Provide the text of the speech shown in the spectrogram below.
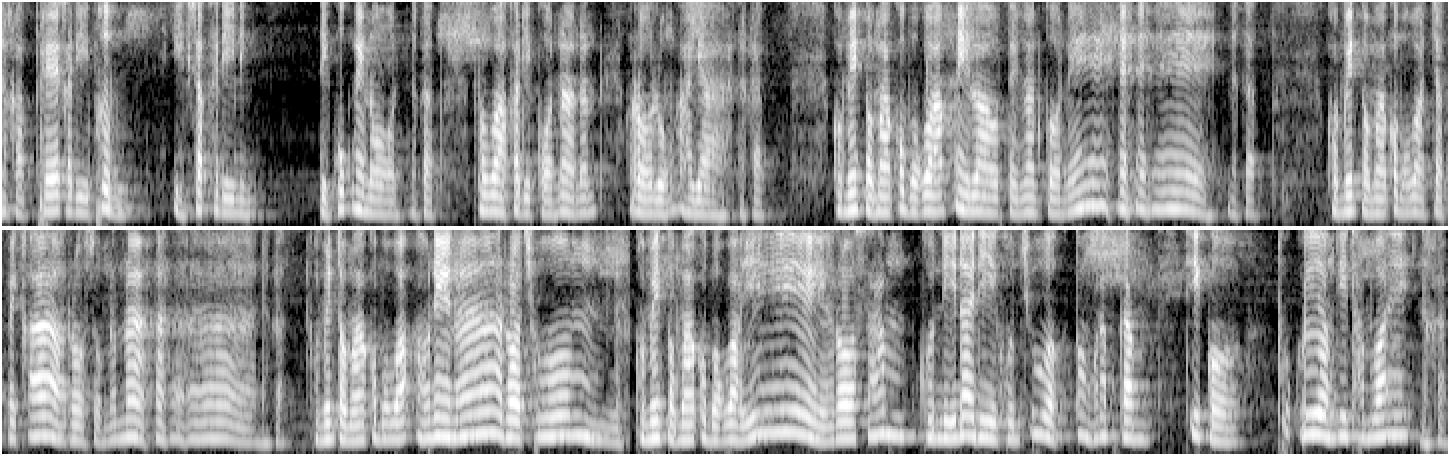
นะครับ แพ้คดีเพิ่มอีกสักคดีหนึ่ง ติดคุกแน่นอนนะครับ เพราะว่าคดีก่อนหน้านั้นรอลงอาญานะครับคอมเมนต์ต่อมาก็บอกว่าให้เราแต่งงานก่อนแน่นะครับคอมเมนต์ต่อมาก็บอกว่าจัดไปค่ารอสมน้ำหน้านะครับคอมเมนต์ต่อมาก็บอกว่าเอาแน่นะ รอชมนะคอมเมนต์ต่อมาก็บอกว่าเย่รอซ้ำคนดีได้ดีคนชั่วต้องรับกรรมที่ก่อทุกเรื่องที่ทำไว้นะครับ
